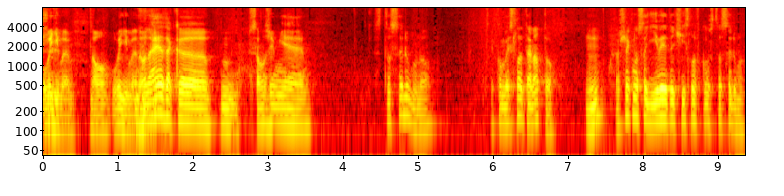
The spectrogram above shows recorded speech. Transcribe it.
uvidíme, no, uvidíme. No ne, tak uh, samozřejmě 107, no. Jako myslete na to. Hm? Na všechno se dívejte číslovkou 107.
